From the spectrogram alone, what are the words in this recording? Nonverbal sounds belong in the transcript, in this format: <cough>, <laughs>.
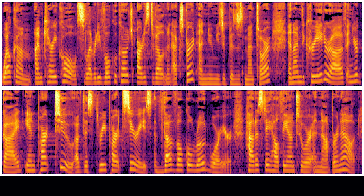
Welcome. I'm Cari Cole, celebrity vocal coach, artist development expert, and new music business mentor. And I'm the creator of and your guide in part two of this three part series, The Vocal Road Warrior How to Stay Healthy on Tour and Not Burn Out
